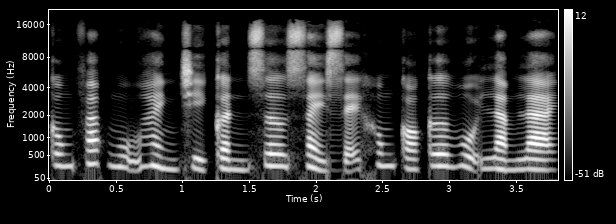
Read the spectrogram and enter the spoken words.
Công pháp ngũ hành chỉ cần sơ sẩy sẽ không có cơ hội làm lại.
